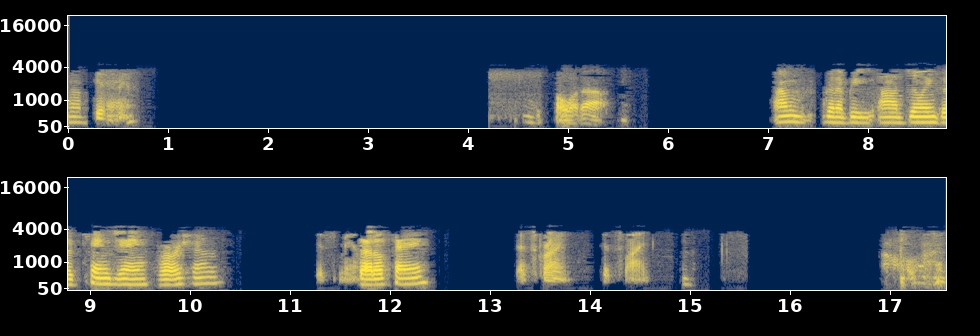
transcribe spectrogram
Okay. Yes, ma'am. Let me pull it up. I'm gonna be uh doing the King James version. Yes, ma'am. Is that okay? That's fine. That's fine. All right.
